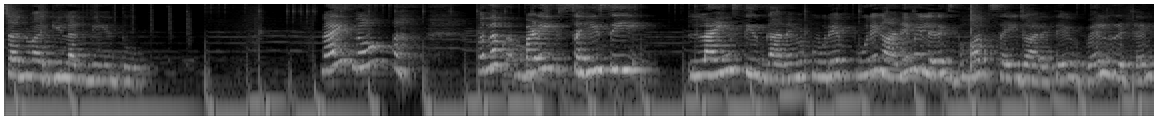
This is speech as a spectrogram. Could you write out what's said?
चन वर्गी लगती है तू। नाइस नो मतलब बड़ी सही सी लाइंस थी इस गाने में पूरे पूरे गाने में लिरिक्स बहुत सही जा रहे थे well written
